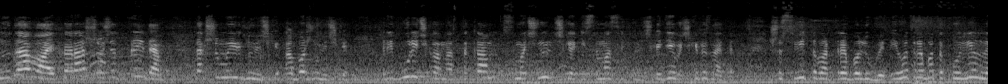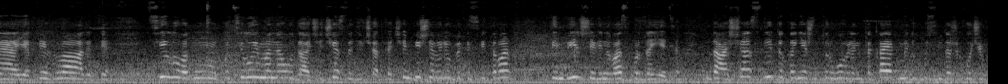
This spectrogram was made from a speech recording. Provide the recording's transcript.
Ну давай, хорошо, зараз прийдемо. Так що мої віднулечки, абажулечки. Рибулечка у нас така смачнулечка, як і сама світулечка. Дівчатки, ви знаєте, що світовар треба любити. Його треба таку лілеяти, гладити. Цілувати, ну, поцілуй мене удачі. Чесно, дівчатка, чим більше ви любите свій товар, тим більше він у вас продається. Да, зараз літо, звісно, торговля не така, як ми, допустимо, навіть хочемо.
